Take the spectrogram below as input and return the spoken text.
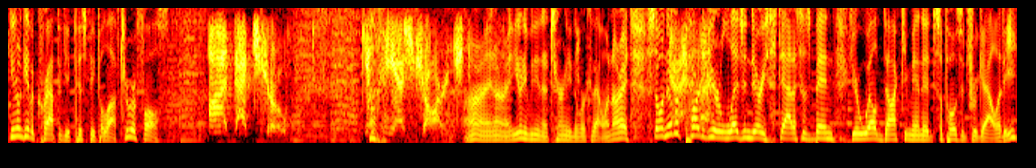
you don't give a crap if you piss people off. True or false? Ah, that's true. Guilty as charged. All right, all right. You don't even need an attorney to work that one. All right. So another part of your legendary status has been your well-documented supposed frugality.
